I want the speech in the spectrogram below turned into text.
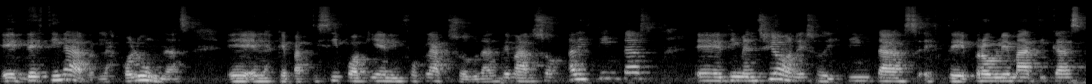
eh, destinar las columnas eh, en las que participo aquí en Infoclaxo durante marzo a distintas eh, dimensiones o distintas este, problemáticas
